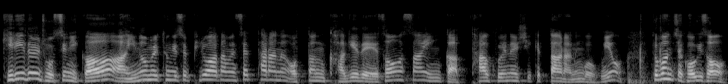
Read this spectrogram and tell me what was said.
길이들 줬으니까 아, 이놈을 통해서 필요하다면 세타라는 어떤 각에 대해서 사인값 다 구해낼 수 있겠다라는 거고요. 두 번째 거기서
